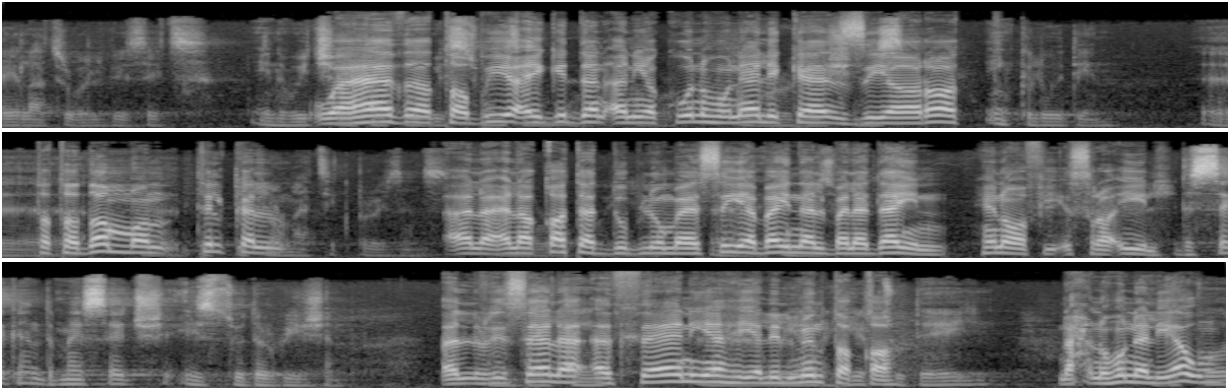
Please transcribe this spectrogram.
bilateral visit in which وهذا طبيعي جدا أن يكون هنالك زيارات uh, تتضمن تلك العلاقات الدبلوماسية uh, بين. البلدين هنا في إسرائيل The second message is to the region. And I الرسالة الثانية uh, هي للمنطقة نحن هنا اليوم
